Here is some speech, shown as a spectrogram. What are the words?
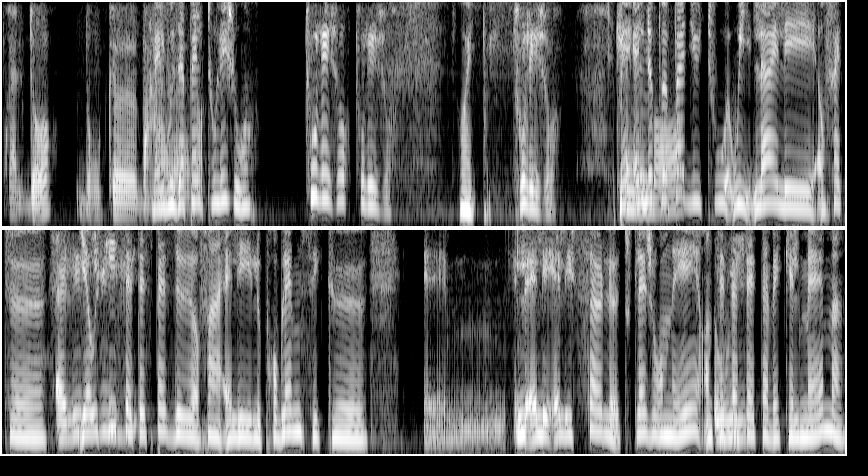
Après, elle dort. Donc, euh, bah, Mais elle vous euh, appelle tous les jours? tous les jours, tous les jours, Oui. tous les jours. Mais elle ne peut pas du tout. Oui, là, elle est. En fait. euh, Elle est Il y a aussi suivie. cette espèce de, enfin, elle est. Le problème, c'est que euh, elle est, elle est seule toute la journée, en tête à tête avec elle-même,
